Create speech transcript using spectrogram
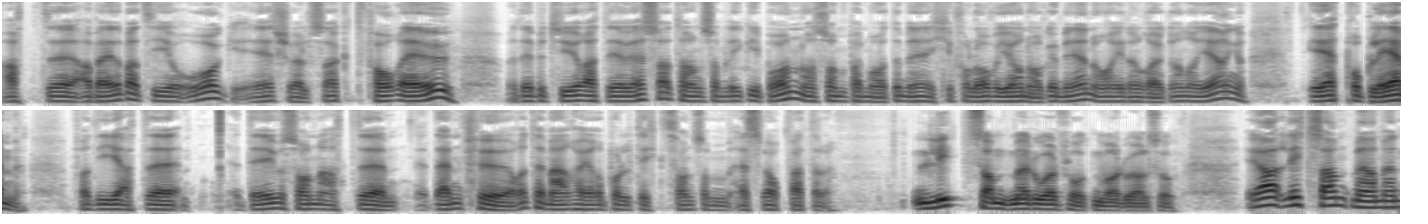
at eh, Arbeiderpartiet òg er selvsagt for EU. og Det betyr at EØS-avtalen som ligger i bånn, og som på en måte vi ikke får lov å gjøre noe med nå i den rød-grønne regjeringa, er et problem. Fordi at eh, det er jo sånn at eh, den fører til mer høyrepolitikk, sånn som SV oppfatter det. Litt sammen med Roar Flåten var du altså? Ja, litt samt med men,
